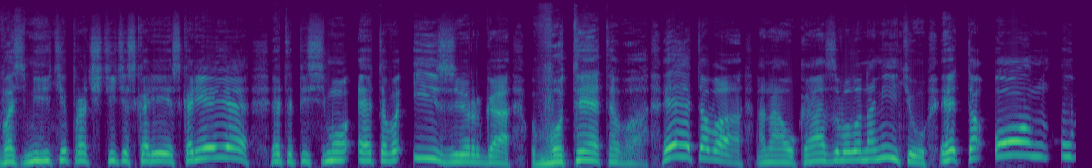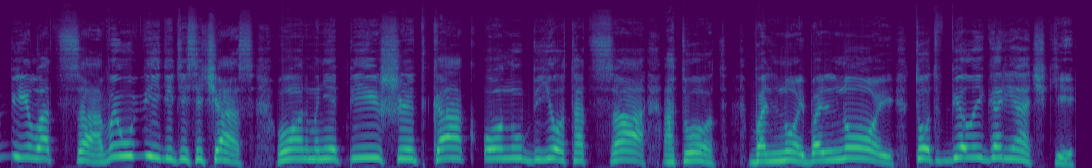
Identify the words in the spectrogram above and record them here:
Возьмите, прочтите скорее, скорее это письмо этого изверга, вот этого, этого!» Она указывала на Митю. «Это он убил отца, вы увидите сейчас. Он мне пишет, как он убьет отца, а тот, больной, больной, тот в белой горячке.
